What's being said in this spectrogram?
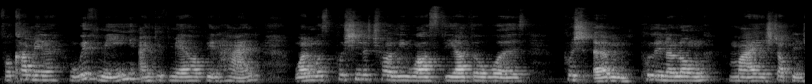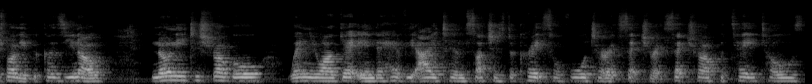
for coming with me and giving me a helping hand. One was pushing the trolley whilst the other was push um, pulling along my shopping trolley because, you know, no need to struggle when you are getting the heavy items such as the crates of water, etc., etc., potatoes,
